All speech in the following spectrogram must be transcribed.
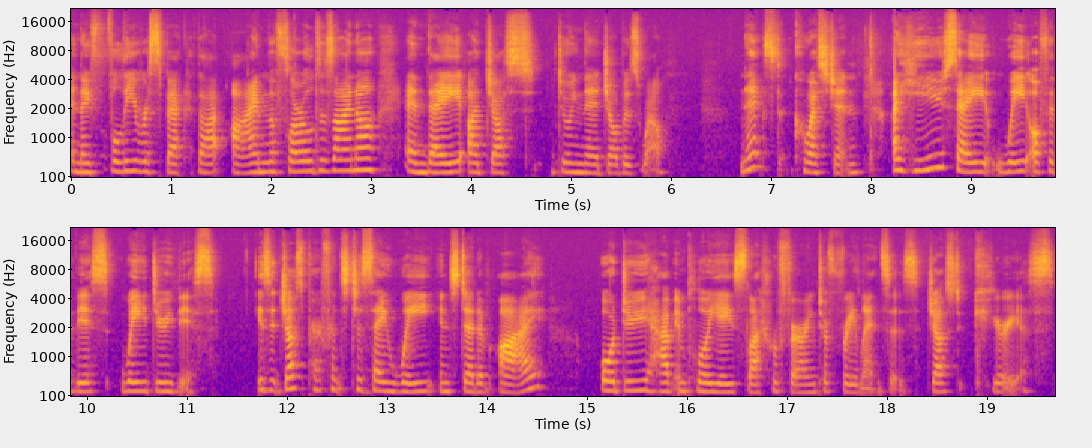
and they fully respect that I'm the floral designer and they are just doing their job as well. Next question. I hear you say, we offer this, we do this. Is it just preference to say we instead of I? Or do you have employees slash referring to freelancers? Just curious.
